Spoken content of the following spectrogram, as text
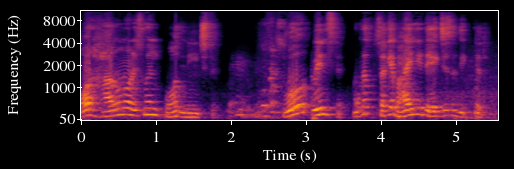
और हारून और इस्माइल बहुत नीच थे। वो ट्विंस थे। मतलब सगे भाई नहीं थे एक जैसे दिखते थे।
